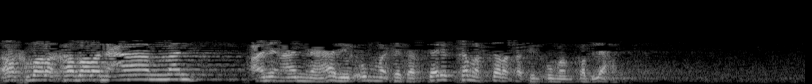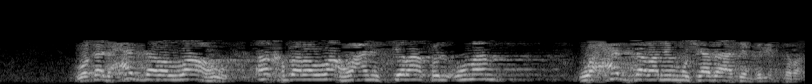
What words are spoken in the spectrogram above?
أخبر خبرا عاما عن أن هذه الأمة ستفترق كما افترقت الأمم قبلها. وقد حذر الله أخبر الله عن افتراق الأمم وحذر من مشابهة في الافتراق.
